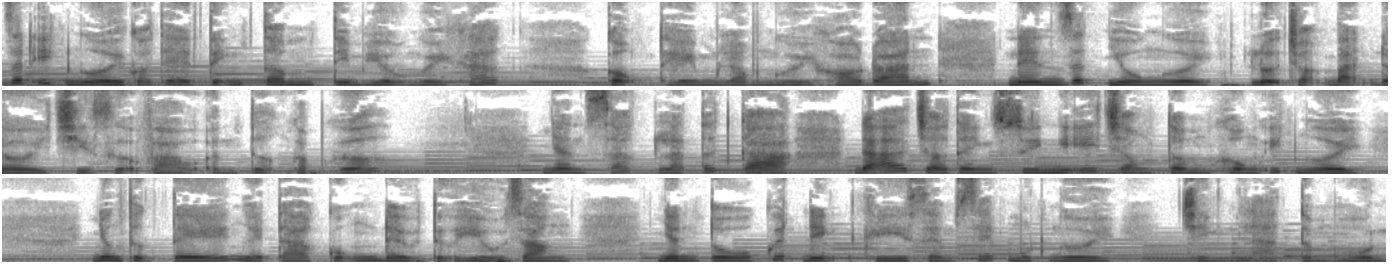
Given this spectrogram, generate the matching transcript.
rất ít người có thể tĩnh tâm tìm hiểu người khác, cộng thêm lòng người khó đoán nên rất nhiều người lựa chọn bạn đời chỉ dựa vào ấn tượng gặp gỡ. Nhan sắc là tất cả đã trở thành suy nghĩ trong tâm không ít người. Nhưng thực tế người ta cũng đều tự hiểu rằng nhân tố quyết định khi xem xét một người chính là tâm hồn.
